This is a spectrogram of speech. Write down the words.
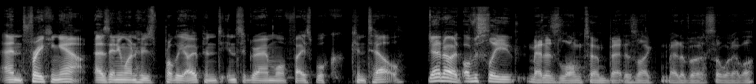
and freaking out, as anyone who's probably opened Instagram or Facebook can tell. Yeah, no, obviously Meta's long term bet is like metaverse or whatever.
